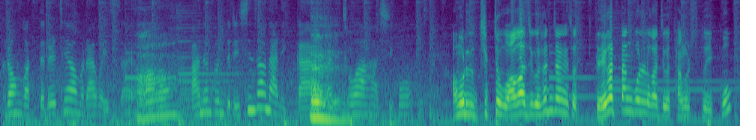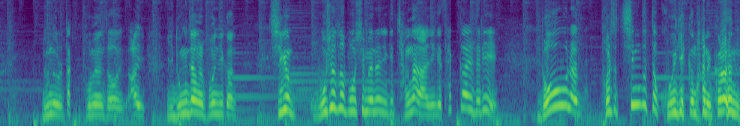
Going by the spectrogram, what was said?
그런 것들을 체험을 하고 있어요. 아 많은 분들이 신선하니까 네. 많이 좋아하시고 계세요. 아무래도 직접 와가지고 현장에서 내가 딴 걸로 가지고 담을 수도 있고 눈으로 딱 보면서 아, 이 농장을 보니까 지금 오셔서 보시면은 이게 장난 아닌 게 색깔들이 너무나 벌써 침부터 고이게끔 하는 그런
